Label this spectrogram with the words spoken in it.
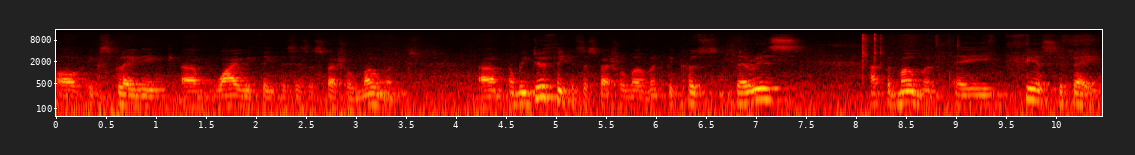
of explaining um, why we think this is a special moment. Um, and we do think it's a special moment because there is, at the moment, a fierce debate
